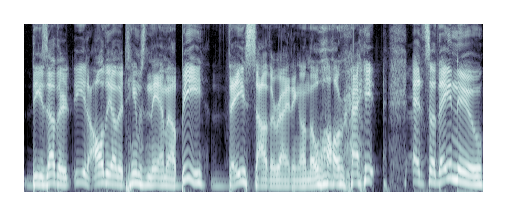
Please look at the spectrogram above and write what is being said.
these other, you know, all the other teams in the MLB, they saw the writing on the wall, right? And so they knew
